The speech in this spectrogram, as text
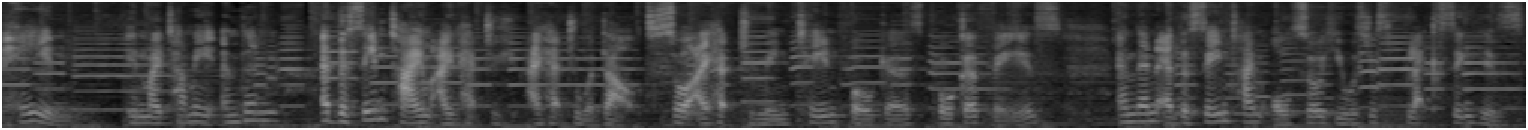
pain in my tummy. And then at the same time, I had to I had to adult, so I had to maintain focus, poker face, and then at the same time also he was just flexing his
